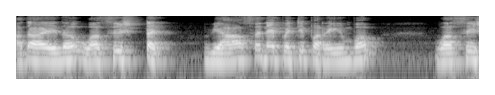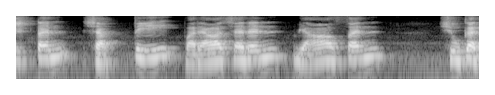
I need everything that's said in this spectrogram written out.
അതായത് വസിഷ്ഠൻ വ്യാസനെ പറ്റി പറയുമ്പം വസിഷ്ഠൻ ശക്തി പരാശരൻ വ്യാസൻ ശുഗൻ.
